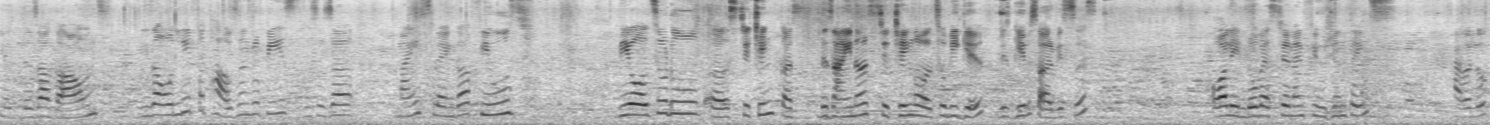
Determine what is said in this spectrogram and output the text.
Like these are gowns. These are only for thousand rupees. This is a nice lehenga fused. We also do uh, stitching, designer stitching. Also, we give we give services. All Indo-Western and fusion things. Have a look.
